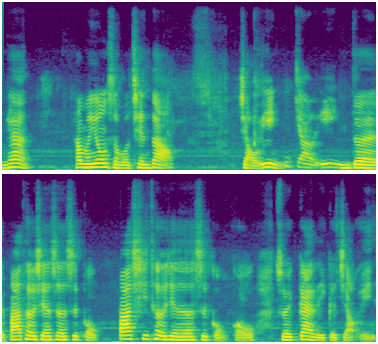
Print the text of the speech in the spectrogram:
你看，他们用什么签到？脚印。脚印。对，巴特先生是狗，巴西特先生是狗狗，所以盖了一个脚印。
